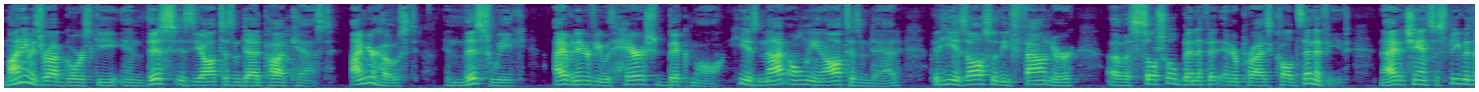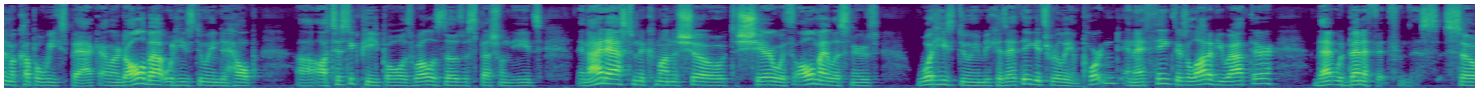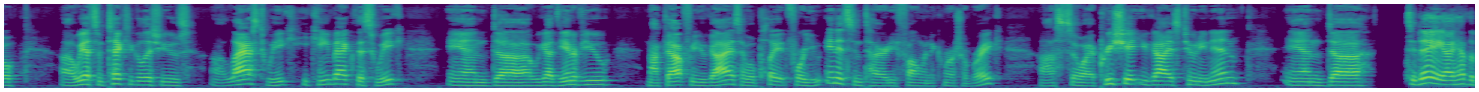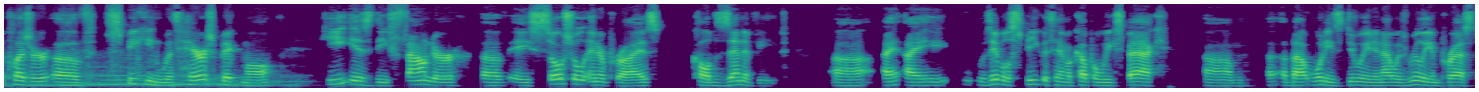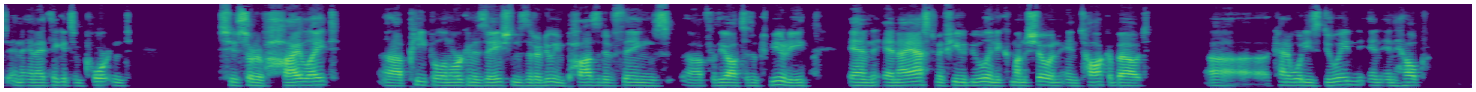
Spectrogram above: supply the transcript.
My name is Rob Gorski, and this is the Autism Dad Podcast. I'm your host, and this week I have an interview with Harish Bikmal. He is not only an autism dad, but he is also the founder of a social benefit enterprise called Zenaviv. Now, I had a chance to speak with him a couple weeks back. I learned all about what he's doing to help uh, autistic people as well as those with special needs. And I'd asked him to come on the show to share with all my listeners what he's doing because I think it's really important. And I think there's a lot of you out there that would benefit from this. So, uh, we had some technical issues uh, last week. He came back this week, and uh, we got the interview knocked out for you guys. I will play it for you in its entirety following the commercial break. Uh, so I appreciate you guys tuning in. And uh, today I have the pleasure of speaking with Harish Bikmal. He is the founder of a social enterprise called Zenaviv. Uh, I, I, was able to speak with him a couple weeks back um, about what he's doing, and I was really impressed. And, and I think it's important to sort of highlight uh, people and organizations that are doing positive things uh, for the autism community. And and I asked him if he would be willing to come on the show and, and talk about uh, kind of what he's doing and, and help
